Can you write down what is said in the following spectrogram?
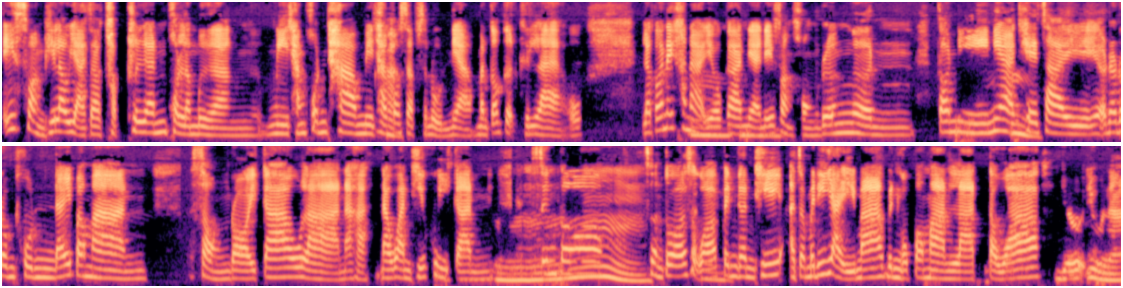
ไอ้ฝั่งที่เราอยากจะขับเคลื่อนพลเมือง มีทั้งคนทำมีทั้งคนสนับสนุนเนี่ย มันก็เกิดขึ้นแล้ว แล้วก็ในขณะเดียวกันเนี่ยในฝั่งของเรื่องเงิน ตอนนี้เนี่ยเทใจระดมทุนได้ประมาณ สองร้อยเก้าล้านนะคะ ณ วันที่คุยกัน ซึ่งก็ส่วนตัวรู้สึกว่าเป็นเงินที่อาจจะไม่ได้ใหญ่มาก เป็นงบประมาณรัฐ แต่ว่าเยอะอยู่นะ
